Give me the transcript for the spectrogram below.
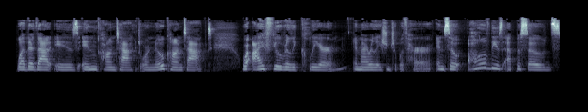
whether that is in contact or no contact, where I feel really clear in my relationship with her. And so all of these episodes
